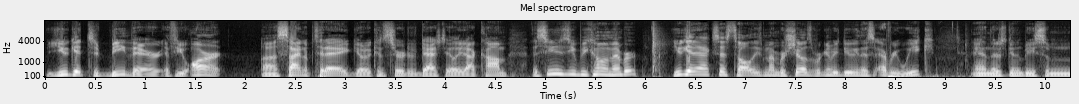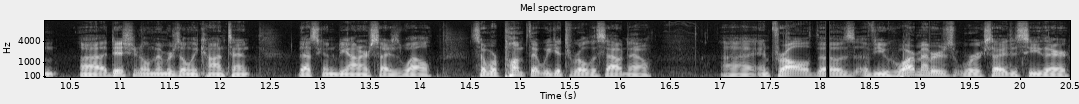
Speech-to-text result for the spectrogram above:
you get to be there. If you aren't, uh, sign up today. Go to conservative-daily.com. As soon as you become a member, you get access to all these member shows. We're going to be doing this every week, and there's going to be some uh, additional members-only content that's going to be on our site as well. So we're pumped that we get to roll this out now. Uh, and for all of those of you who are members, we're excited to see you there.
